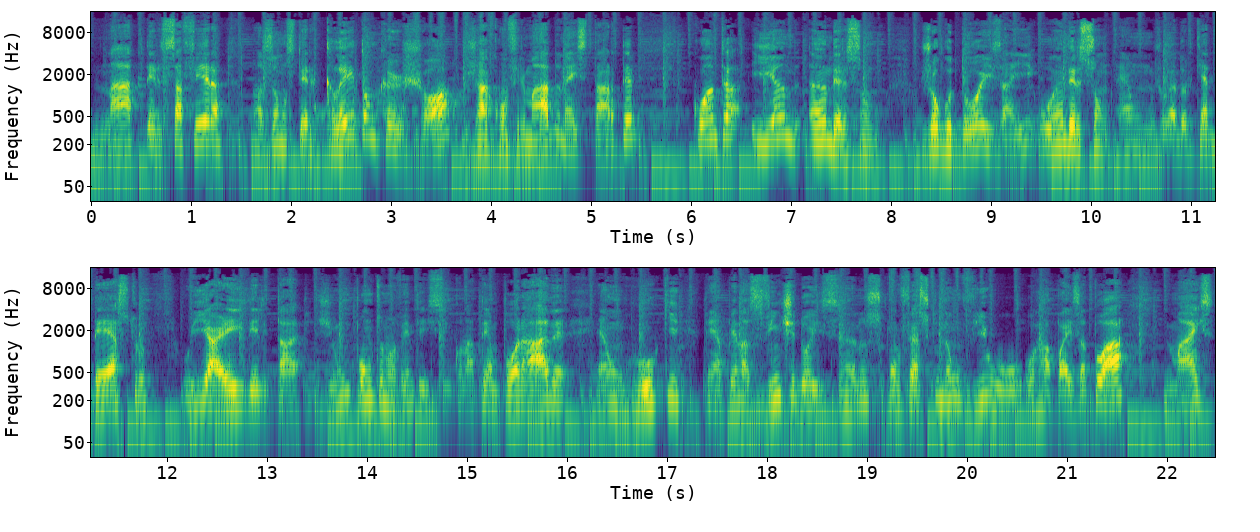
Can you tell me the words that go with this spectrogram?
na terça-feira, nós vamos ter Clayton Kershaw, já confirmado, né, starter, contra Ian Anderson. Jogo 2 aí, o Anderson é um jogador que é destro, o ERA dele tá de 1.95 na temporada, é um rookie, tem apenas 22 anos. Confesso que não vi o, o rapaz atuar, mas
